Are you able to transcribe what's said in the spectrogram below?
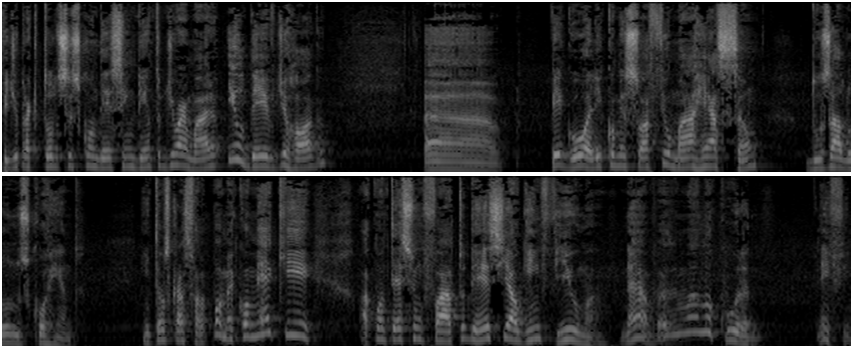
pediu para que todos se escondessem dentro de um armário e o David Hogg uh, pegou ali e começou a filmar a reação dos alunos correndo. Então os caras falam, pô, mas como é que acontece um fato desse e alguém filma? Né? Uma loucura. Enfim.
